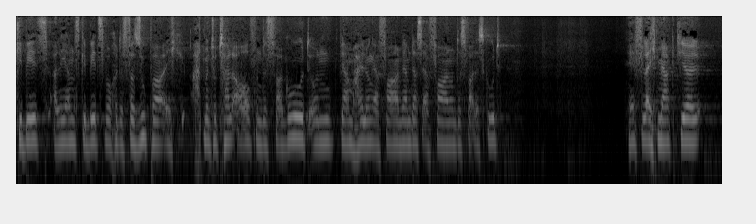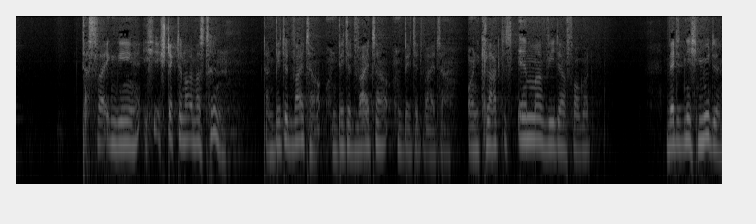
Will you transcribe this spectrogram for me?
Gebetsallianz, Gebetswoche, das war super. Ich atme total auf und das war gut und wir haben Heilung erfahren, wir haben das erfahren und das war alles gut. Vielleicht merkt ihr, das war irgendwie, ich, ich steckte noch etwas drin. Dann betet weiter und betet weiter und betet weiter und klagt es immer wieder vor Gott. Werdet nicht müde.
